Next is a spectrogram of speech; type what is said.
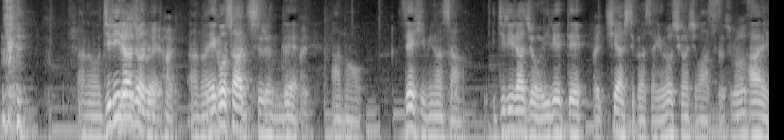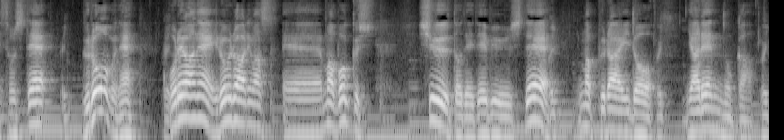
あのジリラジオで、はい。あのエゴサーチするんで、はい。あのぜひ皆さんジリラジオを入れてはい。シェアしてください。よろしくお願いしまおす願いします。はい。そしてはい、グローブね、はい。これはねいろいろあります。えーまあ僕シシュートでデビューして、はい。まあプライド、はい、やれんのか、はい、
